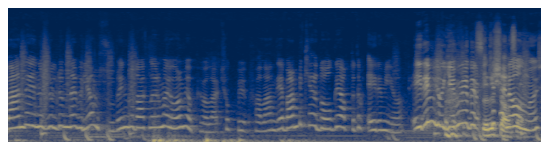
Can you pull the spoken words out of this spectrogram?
Ben de en üzüldüğüm ne biliyor musun? Benim dudaklarıma yorum yapıyorlar. Çok büyük falan diye. Ben bir kere dolgu yaptırdım erimiyor. Erimiyor yemin ederim. Senin İki sene şansın. olmuş.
